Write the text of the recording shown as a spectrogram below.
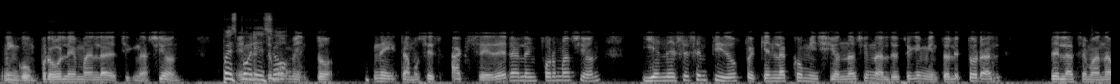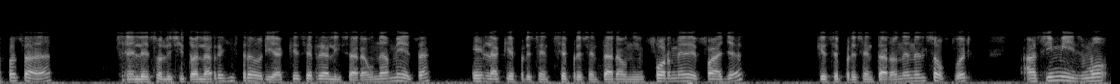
ningún problema en la designación. Pues por este momento necesitamos es acceder a la información y en ese sentido fue que en la Comisión Nacional de Seguimiento Electoral de la semana pasada, se le solicitó a la registraduría que se realizara una mesa en la que se presentara un informe de fallas que se presentaron en el software. Asimismo,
